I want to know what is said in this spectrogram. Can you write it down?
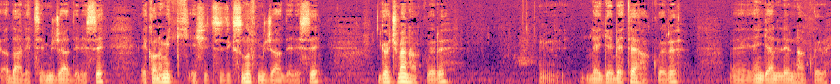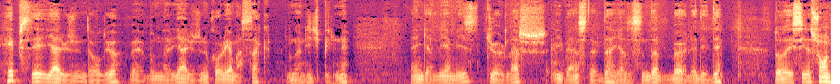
e, adaleti mücadelesi ekonomik eşitsizlik sınıf mücadelesi göçmen hakları e, LGBT hakları engellilerin hakları hepsi yeryüzünde oluyor ve bunları yeryüzünü koruyamazsak bunların hiçbirini engelleyemeyiz diyorlar. Eve da yazısında böyle dedi. Dolayısıyla son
